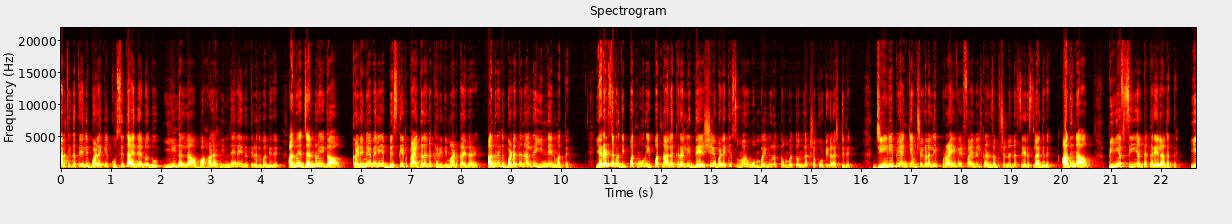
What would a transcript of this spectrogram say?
ಆರ್ಥಿಕತೆಯಲ್ಲಿ ಬಳಕೆ ಕುಸಿತಾ ಇದೆ ಅನ್ನೋದು ಈಗಲ್ಲ, ಬಹಳ ಹಿಂದೆನೇ ಇದು ತಿಳಿದು ಬಂದಿದೆ. ಅಂದರೆ ಜನರು ಈಗ ಕಡಿಮೆ ಬೆಲೆಯ ಬಿಸ್ಕೆಟ್ ಪ್ಯಾಕ್ಗಳನ್ನು ಖರೀದಿ ಮಾಡ್ತಾ ಇದ್ದಾರೆ. ಅಂದ್ರೆ ಇದು ಬಡತನ ಅಲ್ಲದೆ ಇನ್ನೇನು ಮತ್ತೆ? ಎರಡ್ ಸಾವಿರದ ಇಪ್ಪತ್ಮೂರು ಇಪ್ಪತ್ನಾಲ್ಕರಲ್ಲಿ ದೇಶೀಯ ಬಳಕೆ ಸುಮಾರು ಒಂಬೈನೂರ ತೊಂಬತ್ತೊಂದು ಲಕ್ಷ ಕೋಟಿಗಳಷ್ಟಿದೆ. ಜಿ ಡಿ ಪಿ ಅಂಕಿಅಂಶಗಳಲ್ಲಿ ಪ್ರೈವೇಟ್ ಫೈನಲ್ ಕನ್ಸಂಪ್ಷನ್ ಅನ್ನ ಸೇರಿಸಲಾಗಿದೆ. ಅದನ್ನ ಪಿ ಎಫ್ ಸಿ ಅಂತ ಕರೆಯಲಾಗುತ್ತೆ. ಈ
